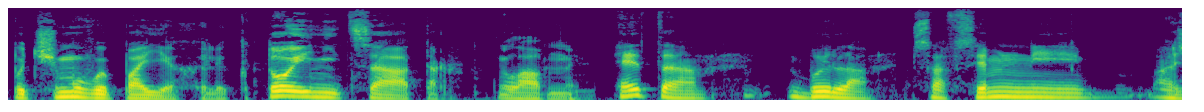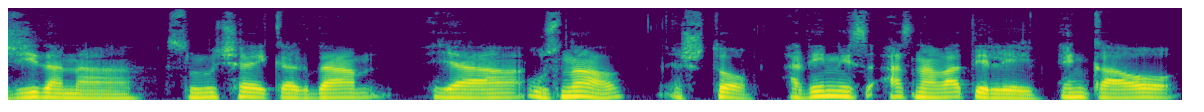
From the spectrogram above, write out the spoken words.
Почему вы поехали? Кто инициатор главный? Это было совсем неожиданно случай, когда я узнал, что один из основателей НКО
